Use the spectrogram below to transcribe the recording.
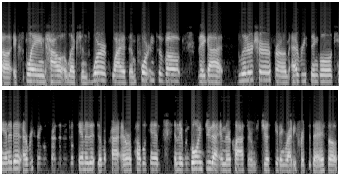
uh, explained how elections work, why it's important to vote. They got literature from every single candidate, every single presidential candidate, Democrat and Republican, and they've been going through that in their classrooms just getting ready for today. So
